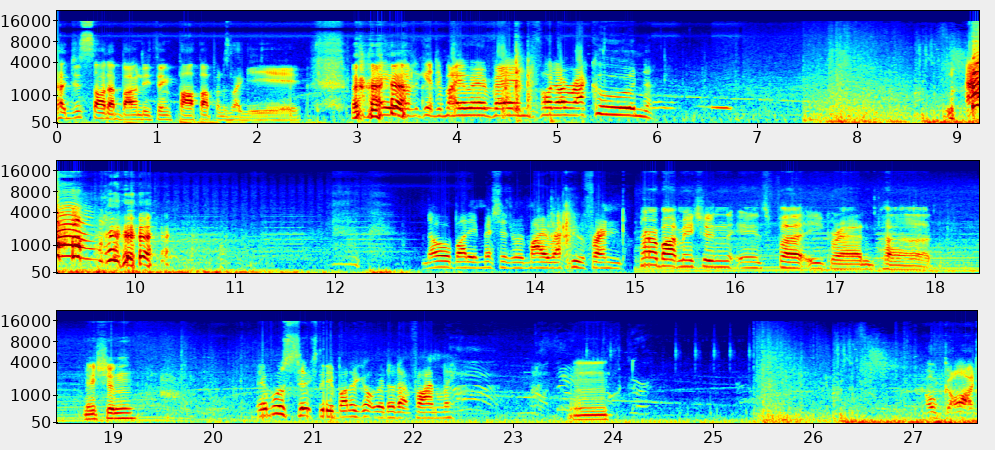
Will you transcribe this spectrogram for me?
I just saw that bounty thing pop up and was like, yeah. I will get my revenge for the raccoon! Nobody messes with my raccoon friend. Terrorbyte mission is 30 grand per mission. It was 60, but I got rid of that finally. Mm. oh god.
